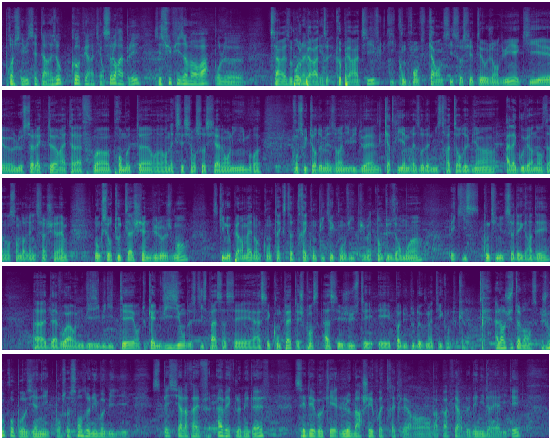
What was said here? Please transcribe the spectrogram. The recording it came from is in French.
Procivis est un réseau coopératif. On peut le rappeler, c'est suffisamment rare pour le. C'est un réseau coopératif, qui comprend 46 sociétés aujourd'hui et qui est euh, le seul acteur à être à la fois promoteur en accession sociale en libre, constructeur de maisons individuelles, quatrième réseau d'administrateurs de biens, à la gouvernance d'un ensemble d'organisations HLM. Donc sur toute la chaîne du logement, ce qui nous permet, dans le contexte très compliqué qu'on vit depuis maintenant plusieurs mois et qui continue de se dégrader, euh, d'avoir une visibilité, en tout cas une vision de ce qui se passe assez, assez complète et je pense assez juste et, pas du tout dogmatique en tout cas. Alors justement, je vous propose Yannick, pour ce sens de l'immobilier spécial REF avec le MEDEF, c'est d'évoquer le marché, il faut être très clair, hein, on ne va pas faire de déni de réalité.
